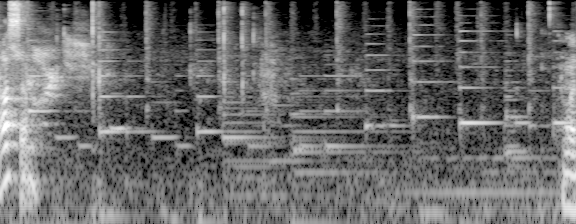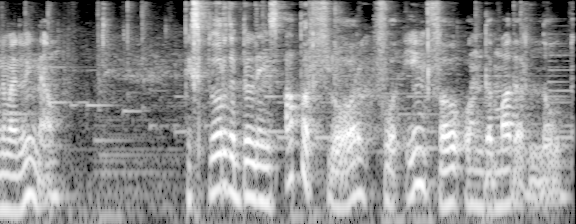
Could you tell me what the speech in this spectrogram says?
Awesome. What am I doing now? Explore the building's upper floor for info on the Mother Lode.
